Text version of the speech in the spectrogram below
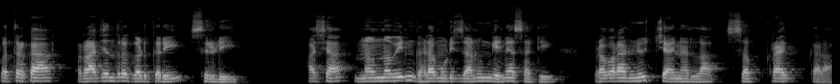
पत्रकार राजेंद्र गडकरी शिर्डी. अशा नवनवीन घडामोडी जाणून घेण्यासाठी प्रवारा न्यूज चॅनलला सबस्क्राईब करा.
